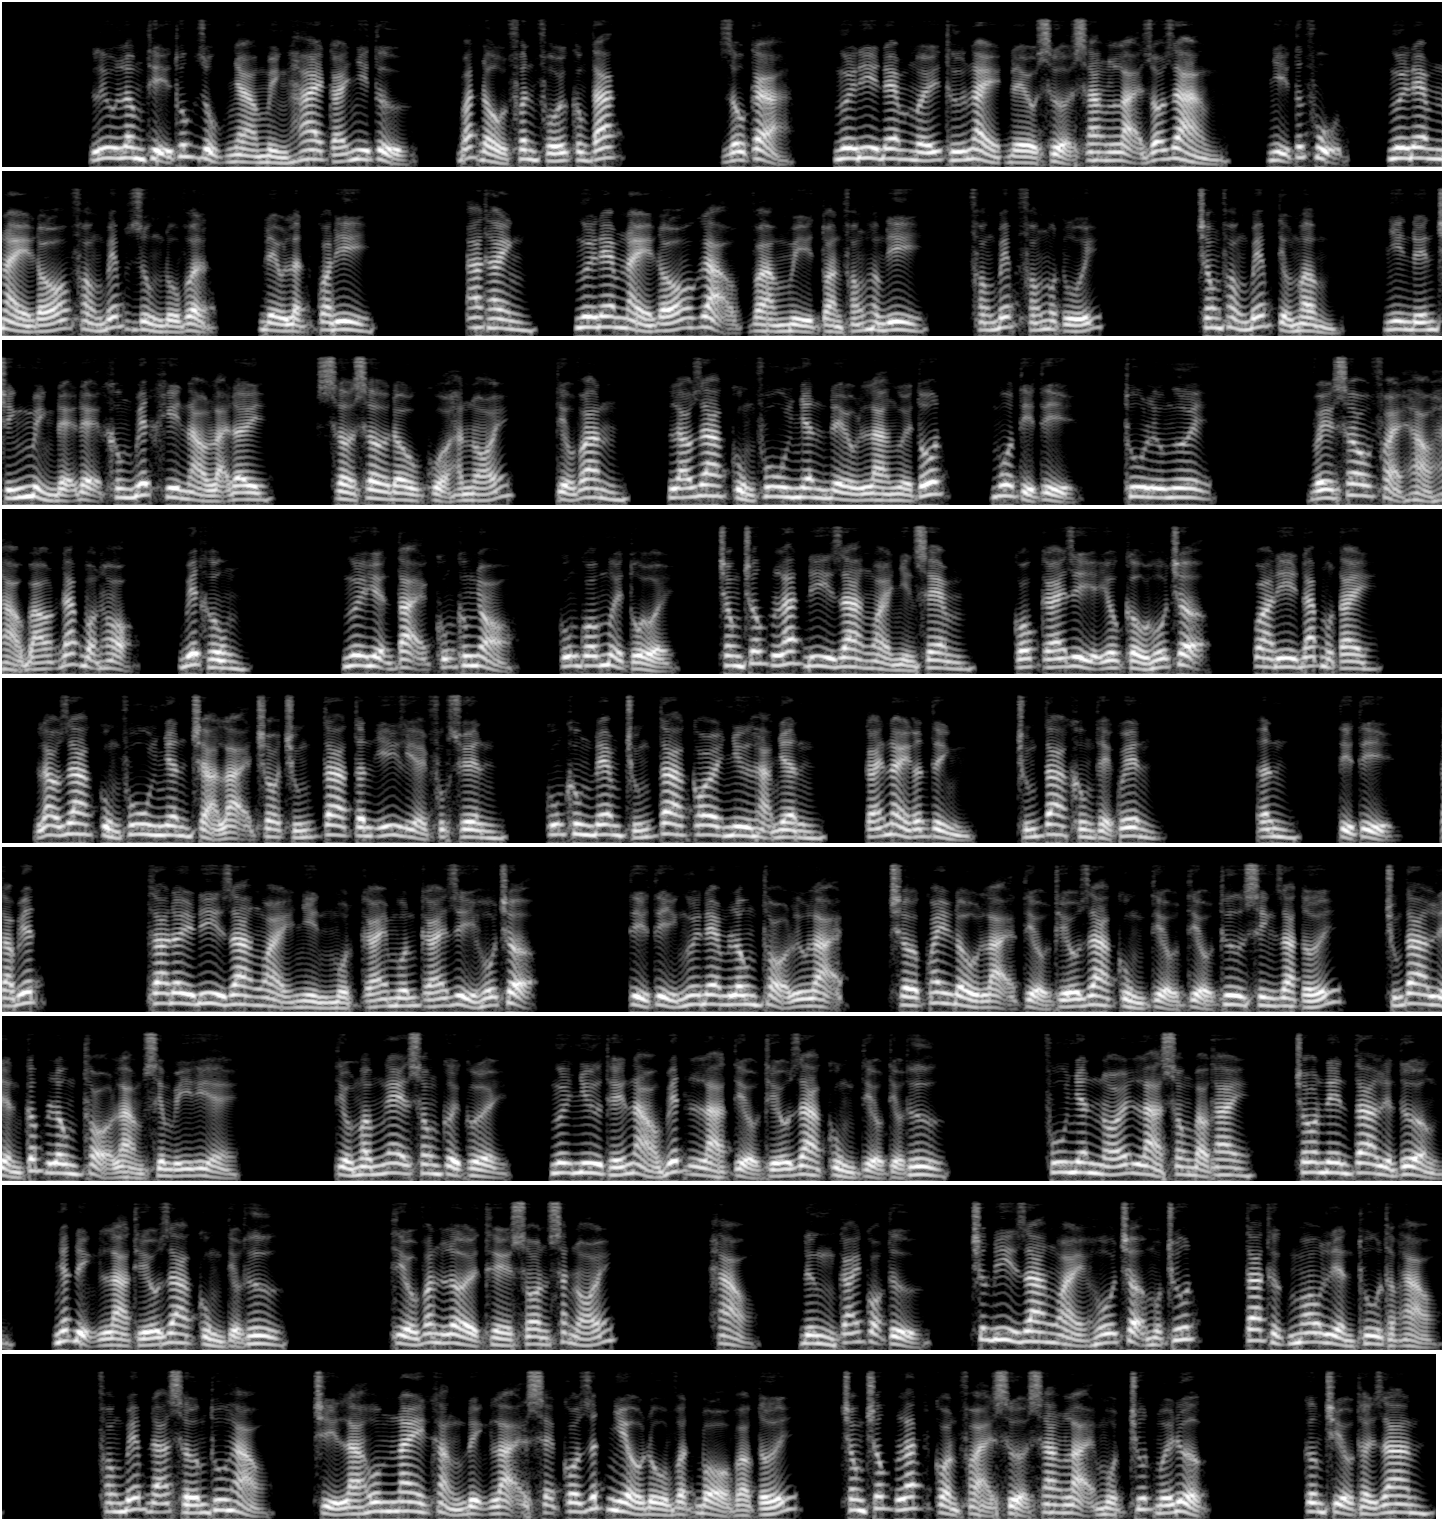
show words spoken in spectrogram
Lưu Lâm Thị thúc giục nhà mình hai cái nhi tử, bắt đầu phân phối công tác. Dẫu cả, ngươi đi đem mấy thứ này đều sửa sang lại rõ ràng, nhị tức phụ, ngươi đem này đó phòng bếp dùng đồ vật, đều lật qua đi. A Thanh, ngươi đem này đó gạo và mì toàn phóng hầm đi, phòng bếp phóng một túi. Trong phòng bếp tiểu mầm, nhìn đến chính mình đệ đệ không biết khi nào lại đây, sờ sờ đầu của hắn nói, tiểu văn, lão gia cùng phu nhân đều là người tốt, mua tỷ tỷ, thu lưu ngươi. Về sau phải hảo hảo báo đáp bọn họ, biết không? Ngươi hiện tại cũng không nhỏ, cũng có 10 tuổi, trong chốc lát đi ra ngoài nhìn xem, có cái gì yêu cầu hỗ trợ, qua đi đáp một tay. Lão gia cùng phu nhân trả lại cho chúng ta tân ý gì phục xuyên, cũng không đem chúng ta coi như hạ nhân, cái này ân tình, chúng ta không thể quên. Ân, tỷ tỷ, ta biết. Ta đây đi ra ngoài nhìn một cái muốn cái gì hỗ trợ. Tỷ tỷ ngươi đem lông thỏ lưu lại, chờ quay đầu lại tiểu thiếu gia cùng tiểu tiểu thư sinh ra tới, chúng ta liền cấp lông thỏ làm xiêm y đi Tiểu mầm nghe xong cười cười, ngươi như thế nào biết là tiểu thiếu gia cùng tiểu tiểu thư. Phu nhân nói là song bào thai, cho nên ta liền tưởng, nhất định là thiếu gia cùng tiểu thư. Tiểu văn lời thề son sắt nói. Hảo, đừng cãi cọ tử, trước đi ra ngoài hỗ trợ một chút, ta thực mau liền thu thập hảo. Phòng bếp đã sớm thu hảo, chỉ là hôm nay khẳng định lại sẽ có rất nhiều đồ vật bỏ vào tới, trong chốc lát còn phải sửa sang lại một chút mới được. Cơm chiều thời gian.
